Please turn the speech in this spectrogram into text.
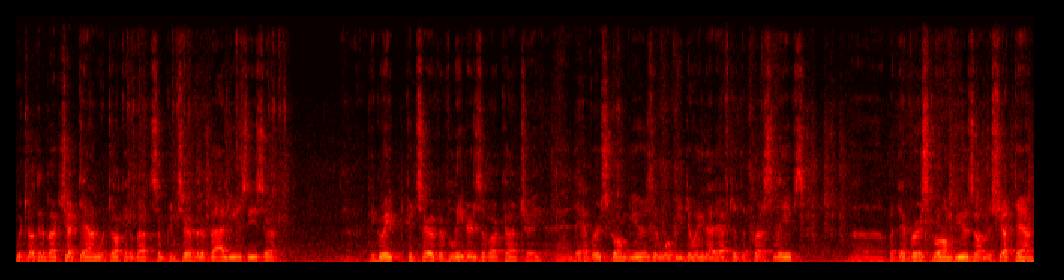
We're talking about shutdown. We're talking about some conservative values. These are uh, the great conservative leaders of our country, and they have very strong views, and we'll be doing that after the press leaves. Uh, but they have very strong views on the shutdown.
